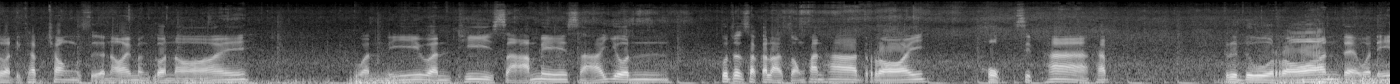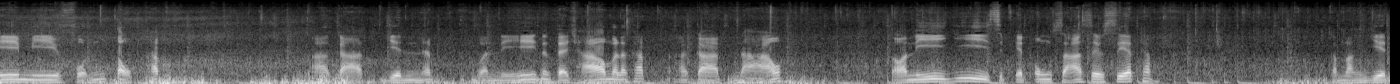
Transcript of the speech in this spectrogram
สวัสดีครับช่องเสือน้อยมังกรน้อย วันนี้วันที่ 3 เมษายน พุทธศักราช 2565 ครับ ฤดูร้อนแต่วันนี้มีฝนตกครับ อากาศเย็นครับ วันนี้ตั้งแต่เช้ามาแล้วครับ อากาศหนาว ตอนนี้ 21 องศาเซลเซียสครับ กำลังเย็น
